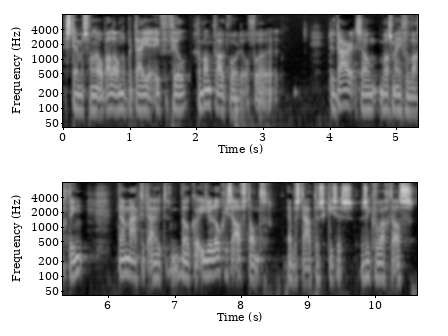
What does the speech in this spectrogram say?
stemmers van op alle andere partijen evenveel gewantrouwd worden. Of, eh, dus daar zou, was mijn verwachting. Daar maakt het uit welke ideologische afstand er bestaat tussen kiezers. Dus ik verwachtte als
